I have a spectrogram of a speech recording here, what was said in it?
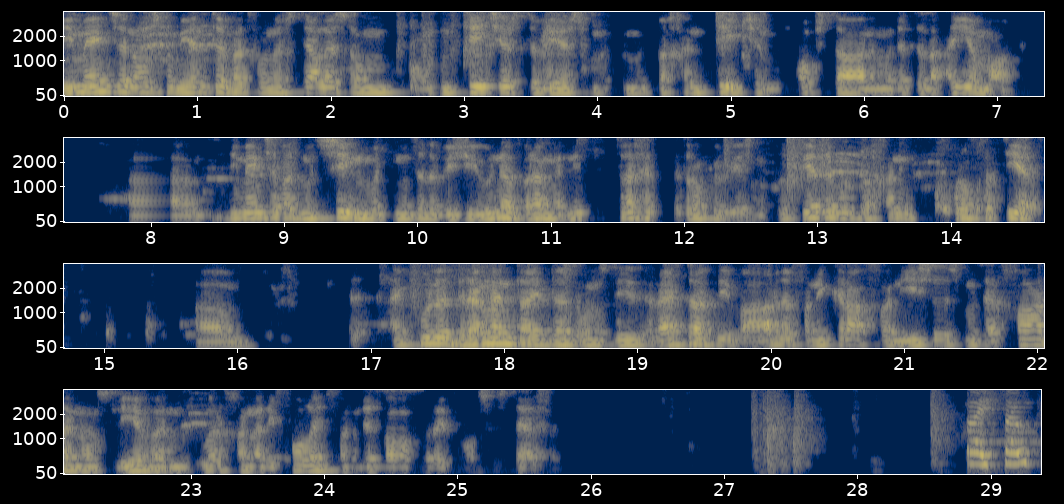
die mense in ons gemeente wat veronderstel is om om teachers te wees moet, moet begin teach en opstaan en moet dit hulle eie maak. Ehm uh, die mense wat moet sien moet moet hulle visioene bring en nie teruggetrokke wees nie. Profete moet begin profeteer. Ehm um, ek voel 'n dringendheid dat ons die regtig die waarde van die krag van Jesus moet ervaar in ons lewe en oorgaan na die volheid van dit waarvoor hy vir ons gesterf het. By fout,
